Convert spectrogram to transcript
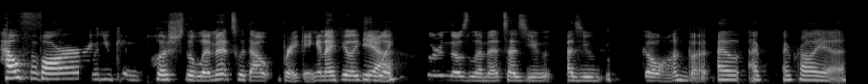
how So far with- you can push the limits without breaking. And I feel like you like learn those limits as you as you go on. But I I I probably uh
